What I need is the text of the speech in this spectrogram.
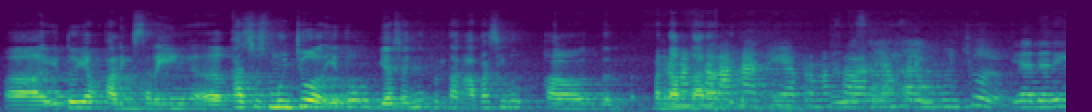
eh, itu yang paling sering eh, kasus muncul itu biasanya tentang apa sih Bu kalau pendaftaran? permasalahan gitu? ya permasalahan yang Permasalahan. sering muncul Ya dari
